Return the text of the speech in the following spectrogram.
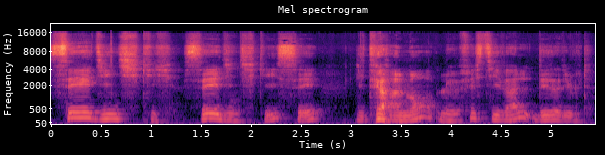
Seijinchiki. Seijinchiki, c'est littéralement le festival des adultes.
